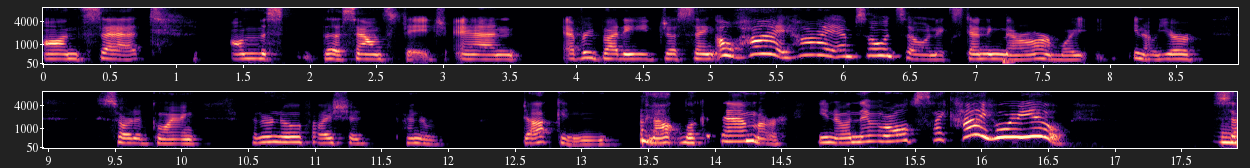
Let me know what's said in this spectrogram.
on set on the the soundstage, and everybody just saying, "Oh, hi, hi, I'm so and so," and extending their arm. Where you know you're sort of going, "I don't know if I should kind of duck and not look at them," or you know, and they were all just like, "Hi, who are you?" So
